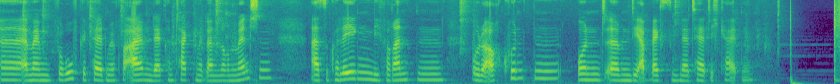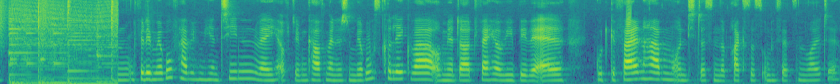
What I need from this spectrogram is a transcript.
Äh, an meinem Beruf gefällt mir vor allem der Kontakt mit anderen Menschen, also Kollegen, Lieferanten oder auch Kunden und ähm, die Abwechslung der Tätigkeiten. Für den Beruf habe ich mich entschieden, weil ich auf dem kaufmännischen Berufskolleg war und mir dort Fächer wie BWL gut gefallen haben und ich das in der Praxis umsetzen wollte.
